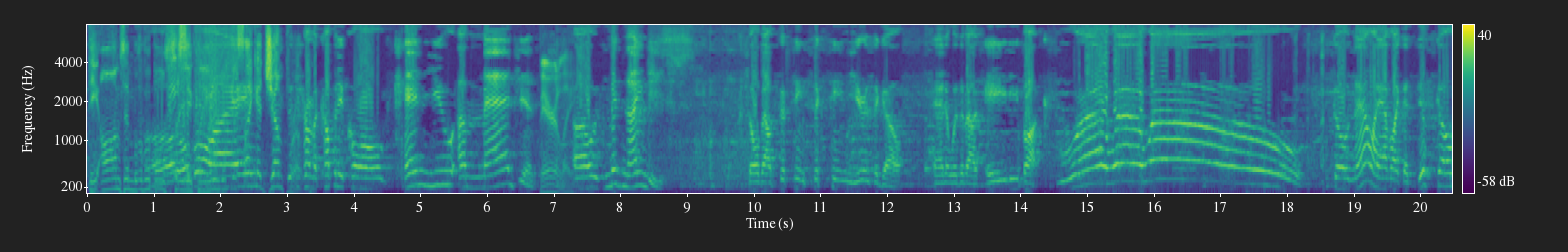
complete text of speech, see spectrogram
the arms are movable, so Oh, you can. boy. It's like a jump This is from a company called Can You Imagine? Barely. Uh, it was mid 90s, so about 15, 16 years ago, and it was about 80 bucks. Whoa, whoa, whoa! So now I have like a disco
